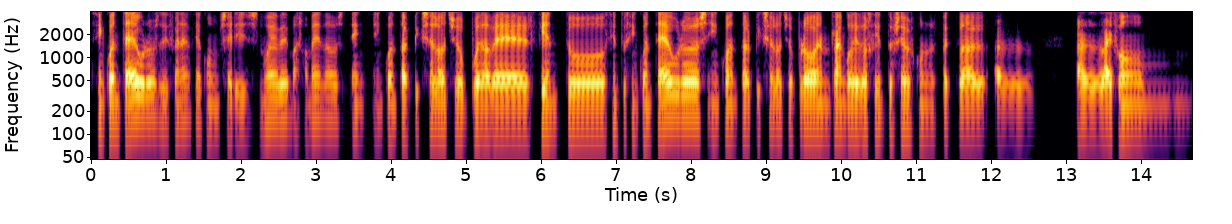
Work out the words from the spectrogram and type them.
50 euros de diferencia con Series 9, más o menos. En, en cuanto al Pixel 8 puede haber 100, 150 euros. En cuanto al Pixel 8 Pro en rango de 200 euros con respecto al, al, al iPhone,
